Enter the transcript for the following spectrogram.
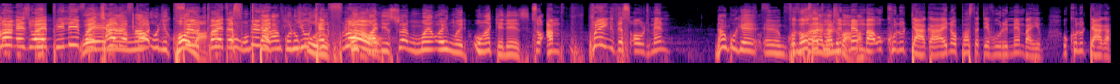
long as you are a believer, a child of God, filled by the Spirit, you can flow. So I'm praying this old man. nanku ke eh, For those that would remember Ukuludaga, I know Pastor Dave will remember him, Ukuludaga.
